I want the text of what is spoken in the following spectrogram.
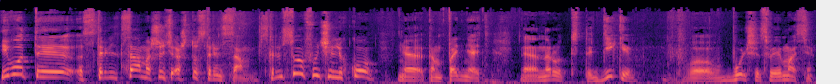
И вот э, стрельцам, а что, а что стрельцам? Стрельцов очень легко э, там поднять. Э, народ-то дикий, в, в большей своей массе.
